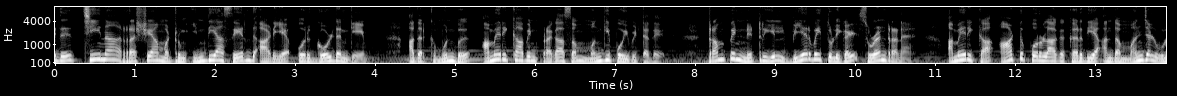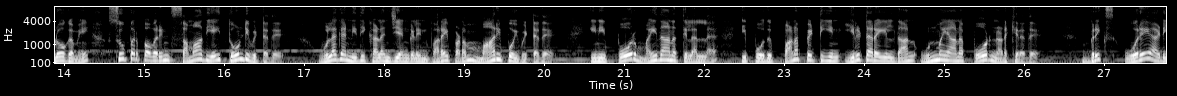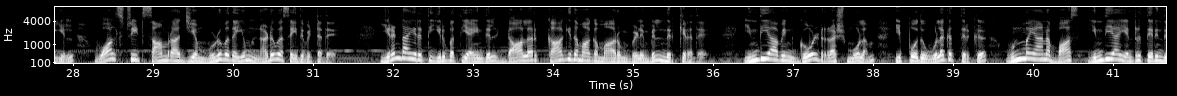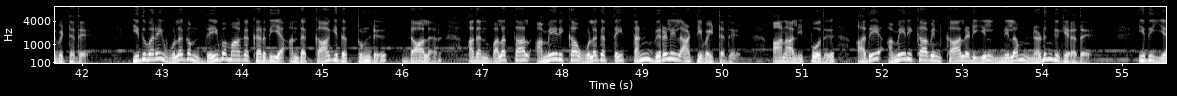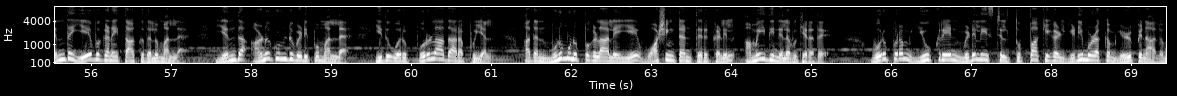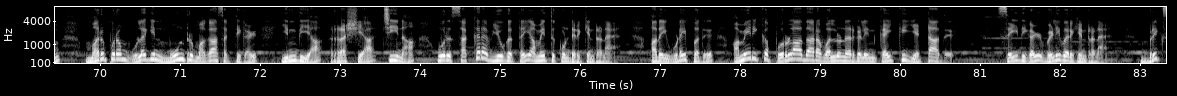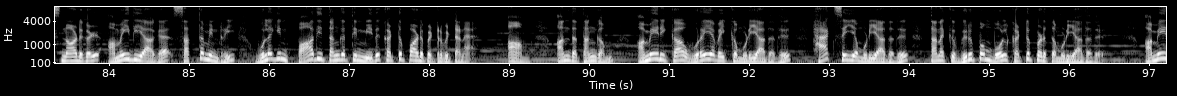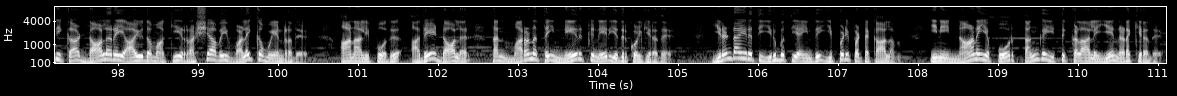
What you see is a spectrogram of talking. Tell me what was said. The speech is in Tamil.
இது சீனா ரஷ்யா மற்றும் இந்தியா சேர்ந்து ஆடிய ஒரு கோல்டன் கேம் அதற்கு முன்பு அமெரிக்காவின் பிரகாசம் மங்கி போய்விட்டது. ட்ரம்பின் நெற்றியில் வியர்வை துளிகள் சுழன்றன. அமெரிக்கா ஆட்டுப்பொருளாக கருதிய அந்த மஞ்சள் உலோகமே சூப்பர் பவரின் சமாதியை தோண்டிவிட்டது. உலக நிதி களஞ்சியங்களின் வரைபடம் மாறிப்போய்விட்டது. இனி போர் மைதானத்தில் அல்ல இப்போது பணப்பெட்டியின் இருட்டறையில்தான் உண்மையான போர் நடக்கிறது. பிரிக்ஸ் ஒரே அடியில் வால் ஸ்ட்ரீட் சாம்ராஜ்யம் முழுவதையும் நடுவ செய்துவிட்டது. இரண்டாயிரத்தி இருபத்தி ஐந்தில் டாலர் காகிதமாக மாறும் விளிம்பில் நிற்கிறது. இந்தியாவின் கோல்டு ரஷ் மூலம் இப்போது உலகத்திற்கு உண்மையான பாஸ் இந்தியா என்று தெரிந்துவிட்டது. இதுவரை உலகம் தெய்வமாக கருதிய அந்த காகித துண்டு டாலர் அதன் பலத்தால் அமெரிக்கா உலகத்தை தன் விரலில் ஆட்டி வைத்தது ஆனால் இப்போது அதே அமெரிக்காவின் காலடியில் நிலம் நடுங்குகிறது. இது எந்த ஏவுகணை தாக்குதலும் அல்ல எந்த அணுகுண்டு வெடிப்பும் அல்ல. இது ஒரு பொருளாதார புயல். அதன் முணுமுணுப்புகளாலேயே வாஷிங்டன் தெருக்களில் அமைதி நிலவுகிறது. ஒருபுறம் யூக்ரேன் மிடில் ஈஸ்டில் துப்பாக்கிகள் இடிமுழக்கம் எழுப்பினாலும் மறுபுறம் உலகின் மூன்று மகாசக்திகள் இந்தியா ரஷ்யா சீனா ஒரு சக்கர வியூகத்தை அமைத்துக் கொண்டிருக்கின்றன. அதை உடைப்பது அமெரிக்க பொருளாதார வல்லுநர்களின் கைக்கு எட்டாது. செய்திகள் வெளிவருகின்றன. பிரிக்ஸ் நாடுகள் அமைதியாக சத்தமின்றி உலகின் பாதி தங்கத்தின் மீது கட்டுப்பாடு பெற்றுவிட்டன. ஆம் அந்த தங்கம் அமெரிக்கா உறைய வைக்க முடியாதது ஹேக் செய்ய முடியாதது தனக்கு விருப்பம் போல் கட்டுப்படுத்த முடியாதது. அமெரிக்கா டாலரை ஆயுதமாக்கி ரஷ்யாவை வளைக்க முயன்றது. ஆனால் இப்போது அதே டாலர் தன் மரணத்தை நேருக்கு நேர் எதிர்கொள்கிறது. இரண்டாயிரத்தி இருபத்தி ஐந்து இப்படிப்பட்ட காலம். இனி நாணய போர் தங்க இட்டுக்களாலேயே நடக்கிறது.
